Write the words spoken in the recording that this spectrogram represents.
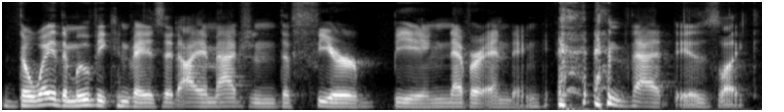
the way the movie conveys it, I imagine the fear being never ending. and that is like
